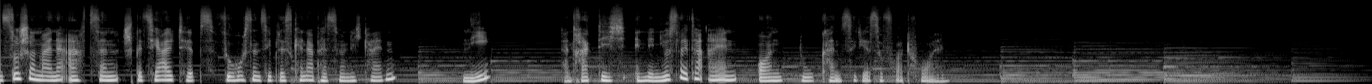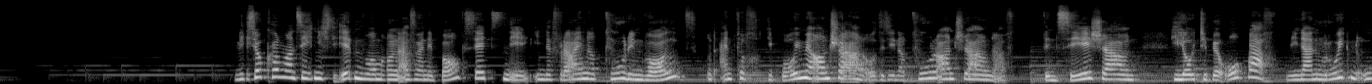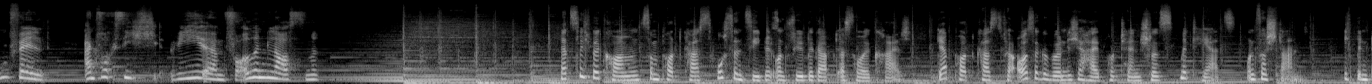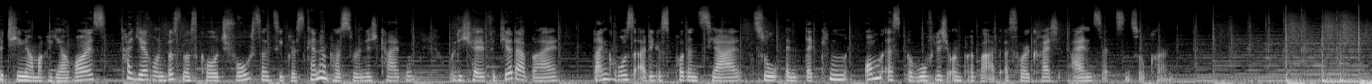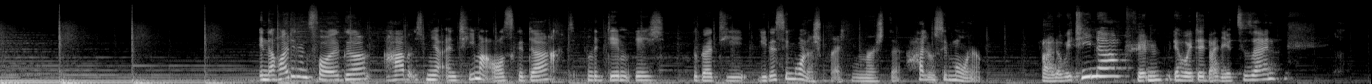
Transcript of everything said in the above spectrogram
Kennst du schon meine 18 Spezialtipps für hochsensible Scannerpersönlichkeiten? Nee? Dann trag dich in den Newsletter ein und du kannst sie dir sofort holen. Wieso kann man sich nicht irgendwo mal auf eine Bank setzen, in, in der freien Natur im Wald und einfach die Bäume anschauen oder die Natur anschauen, auf den See schauen, die Leute beobachten, in einem ruhigen Umfeld, einfach sich wie ähm, fallen lassen? Herzlich willkommen zum Podcast Hochsensibel und vielbegabt erfolgreich. Der Podcast für außergewöhnliche High Potentials mit Herz und Verstand. Ich bin Bettina Maria Reuss, Karriere- und Business Coach für hochsensible Scannerpersönlichkeiten und ich helfe dir dabei, dein großartiges Potenzial zu entdecken, um es beruflich und privat erfolgreich einsetzen zu können. In der heutigen Folge habe ich mir ein Thema ausgedacht, mit dem ich über die liebe Simone sprechen möchte. Hallo Simone. Hallo Bettina, schön wieder heute bei dir zu sein.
